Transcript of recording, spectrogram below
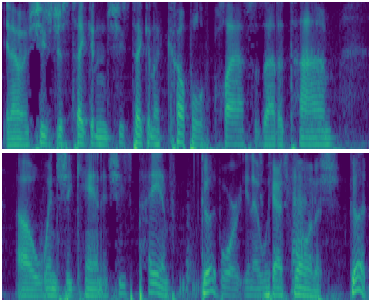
You know, and she's just taking she's taking a couple of classes at a time uh, when she can, and she's paying f- Good. for. You know, She's with cash flowing cash. it. Good.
